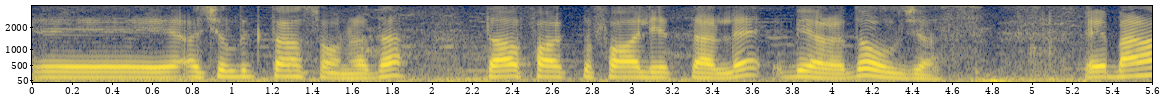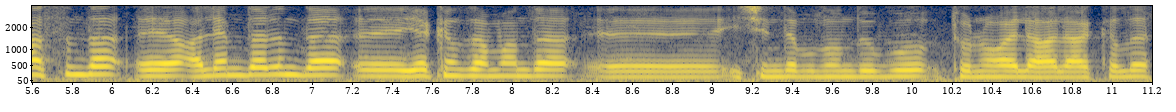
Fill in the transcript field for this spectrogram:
e, açıldıktan sonra da daha farklı faaliyetlerle bir arada olacağız. E, ben aslında e, Alemdar'ın da e, yakın zamanda e, içinde bulunduğu bu turnuvayla alakalı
